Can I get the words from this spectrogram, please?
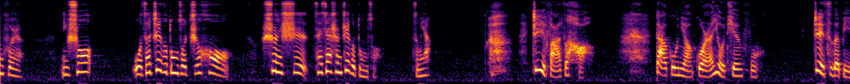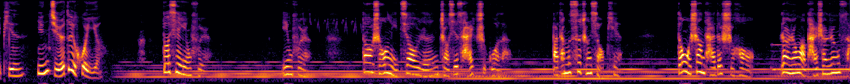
殷夫人，你说，我在这个动作之后，顺势再加上这个动作，怎么样？这法子好，大姑娘果然有天赋。这次的比拼，您绝对会赢。多谢英夫人。英夫人，到时候你叫人找些彩纸过来，把它们撕成小片，等我上台的时候，让人往台上扔撒，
